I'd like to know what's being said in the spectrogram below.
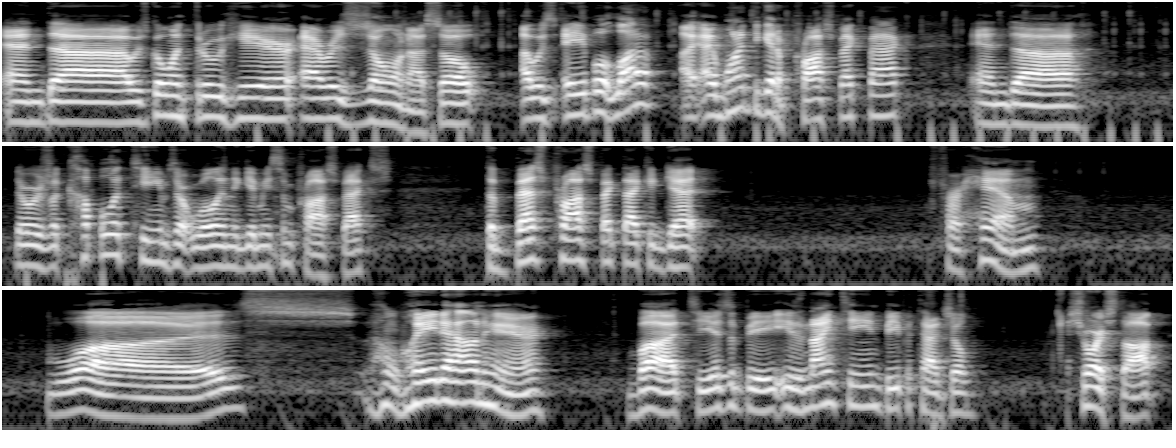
And uh, I was going through here, Arizona. So I was able, a lot of, I, I wanted to get a prospect back. And uh, there was a couple of teams that were willing to give me some prospects. The best prospect I could get for him was way down here, but he is a B. He's 19, B potential, shortstop.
